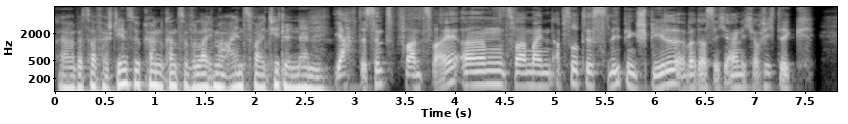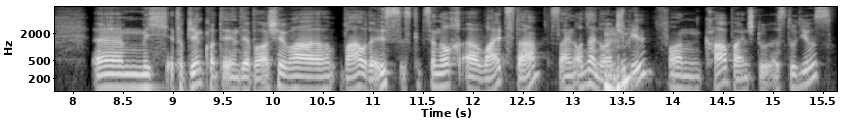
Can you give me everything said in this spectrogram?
äh, besser verstehen zu können, kannst du vielleicht mal ein, zwei Titel nennen? Ja, das sind vor allem zwei. Ähm, zwar mein absolutes Lieblingsspiel, über das ich eigentlich auch richtig ähm, mich etablieren konnte in der Branche, war, war oder ist, es gibt's ja noch, äh, Wildstar, das ist ein Online-Rollenspiel mhm. von Carbine äh, Studios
